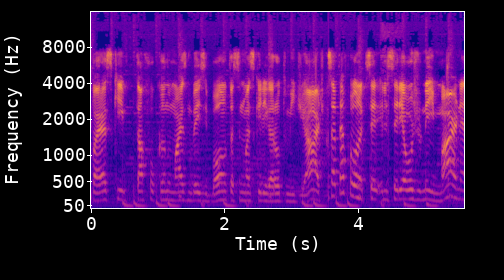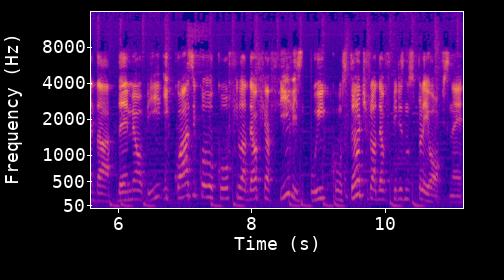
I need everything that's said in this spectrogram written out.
parece que tá focando mais no beisebol, não tá sendo mais aquele garoto midiático. Você até falando que ele seria hoje o Neymar, né, da, da MLB, e quase colocou o Philadelphia Phillies, o inconstante Philadelphia Phillies nos playoffs, né?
